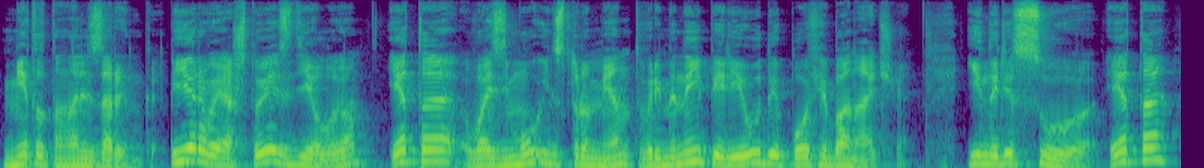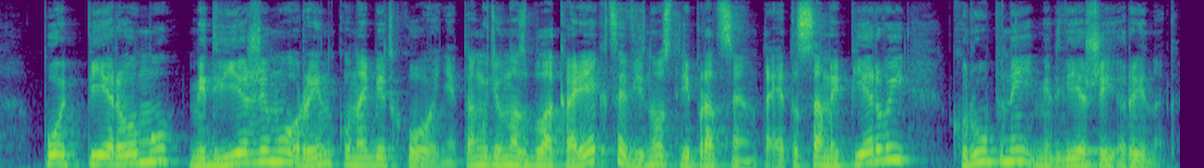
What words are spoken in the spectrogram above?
метод анализа рынка. Первое, что я сделаю, это возьму инструмент временные периоды по Фибоначчи и нарисую это по первому медвежьему рынку на биткоине, там где у нас была коррекция в 93%. Это самый первый крупный медвежий рынок.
